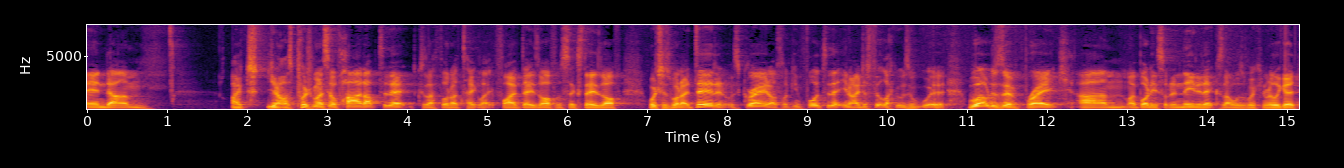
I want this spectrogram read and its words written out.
and um, I you know I was pushing myself hard up to that because I thought I'd take like five days off or six days off which is what I did, and it was great. I was looking forward to that. You know, I just felt like it was a well-deserved break. Um, my body sort of needed it because I was working really good.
